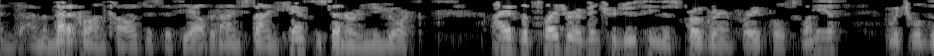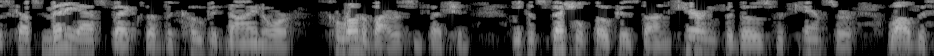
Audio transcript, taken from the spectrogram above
and I'm a medical oncologist at the Albert Einstein Cancer Center in New York. I have the pleasure of introducing this program for April 20th, which will discuss many aspects of the COVID-9 or coronavirus infection, with a special focus on caring for those with cancer while this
